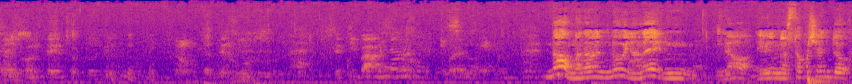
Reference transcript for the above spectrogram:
sei contento così? No, perché se ti basta. No, ma no, lui non è. No, io non sto facendo.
